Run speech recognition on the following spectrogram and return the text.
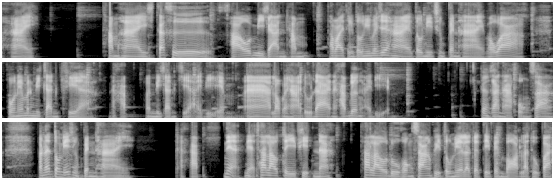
ำไฮ ทำไฮก็คือเขามีการทำทำไมถึงตรงนี้ไม่ใช่ไฮตรงนี้ถึงเป็นไฮเพราะว่าตรงนี้มันมีการเคลียร์นะครับ มันมีการเคลียร์ IDM อ่าเราไปหาดูได้นะครับ เรื่อง IDM เรื่องการหาโครงสร้าง เพราะนั้นตรงนี้ถึงเป็นไฮนะครับเนี่ยเนี่ยถ้าเราตีผิดนะ ถ้าเราดูโครงสร้างผิดตรงนี้เราจะตีเป็นบอสแล้วถูกปะ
